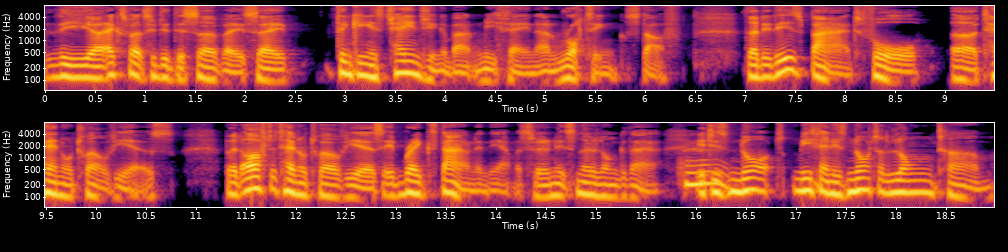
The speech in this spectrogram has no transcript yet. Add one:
the uh, experts who did this survey say thinking is changing about methane and rotting stuff, that it is bad for uh, 10 or 12 years. But after 10 or 12 years, it breaks down in the atmosphere and it's no longer there. It is not, methane is not a long term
